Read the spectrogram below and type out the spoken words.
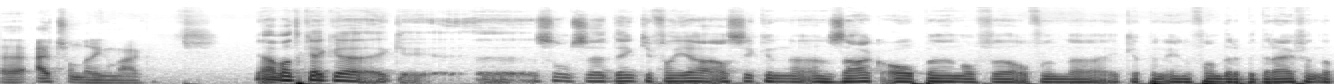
uh, uitzondering maken. Ja, want kijk, uh, ik, uh, soms denk je van ja, als ik een, een zaak open of, of een, ik heb een een of andere bedrijf en dan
